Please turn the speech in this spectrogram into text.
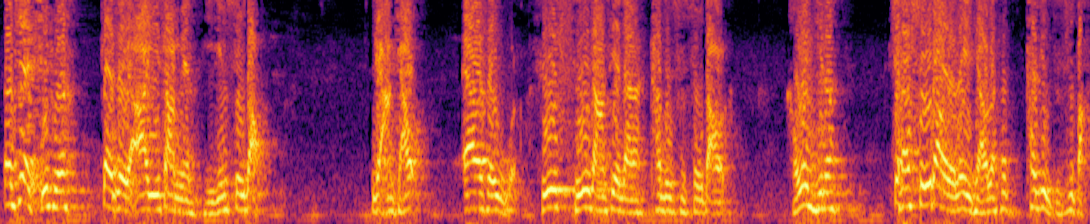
那现在其实在这个 R 一上面已经收到两条 LC 五了，实际实际上现在呢，它都是收到了，可问题呢，现在收到的那一条呢，它它就只是把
